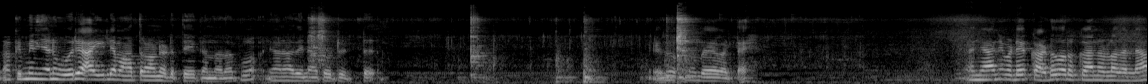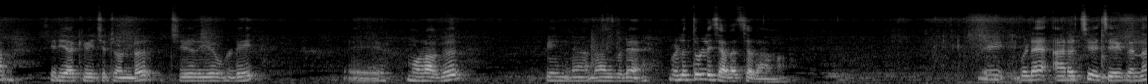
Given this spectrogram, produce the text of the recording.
ഉണക്കമീൻ ഞാൻ ഒരു അയില മാത്രമാണ് എടുത്തേക്കുന്നത്. അപ്പോൾ ഞാൻ അതിനകത്തോട്ട് ഇട്ട് ഇതൊന്ന് വേവട്ടെ. ഞാനിവിടെ കടു വറുക്കാനുള്ളതെല്ലാം ശരിയാക്കി വെച്ചിട്ടുണ്ട്. ചെറിയ ഉള്ളി മുളക് പിന്നെ അതാ ഇവിടെ വെളുത്തുള്ളി ചതച്ചതാണ്. ഇവിടെ അരച്ച് വെച്ചേക്കുന്ന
